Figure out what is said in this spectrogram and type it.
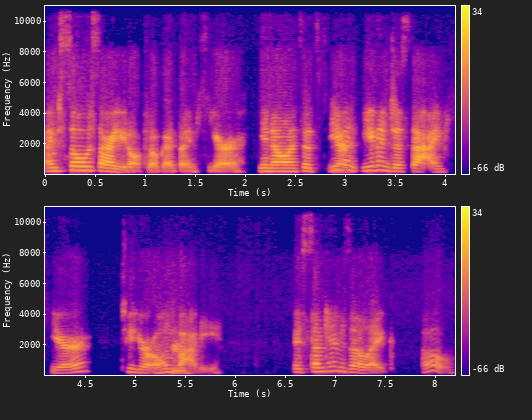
I'm so sorry you don't feel good, but I'm here. You know, and so it's even yeah. even just that I'm here to your own mm-hmm. body is sometimes they're like, oh,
